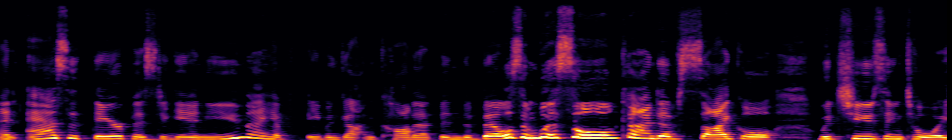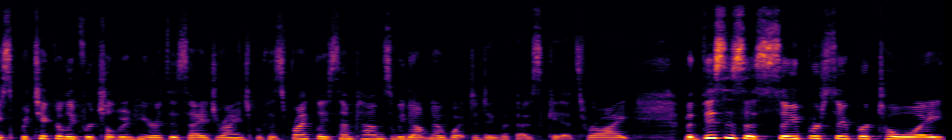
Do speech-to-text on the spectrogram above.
And as a therapist, again, you may have even gotten caught up in the bells and whistle kind of cycle with choosing toys, particularly for children here at this age range, because frankly, sometimes we don't know what to do with those kids, right? But this is a super, super toy.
